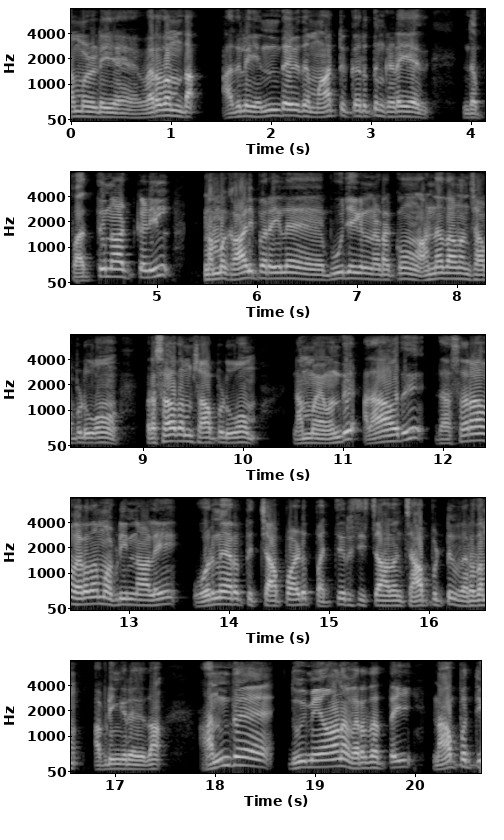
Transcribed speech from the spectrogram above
நம்மளுடைய விரதம் தான் அதில் எந்த வித மாற்று கருத்தும் கிடையாது. இந்த பத்து நாட்களில் நம்ம காளிப்பறையில் பூஜைகள் நடக்கும் அன்னதானம் சாப்பிடுவோம் பிரசாதம் சாப்பிடுவோம். நம்ம வந்து அதாவது தசரா விரதம் அப்படின்னாலே ஒரு நேரத்து சாப்பாடு பச்சரிசி சாதம் சாப்பிட்டு விரதம் அப்படிங்கிறது தான். அந்த தூய்மையான விரதத்தை நாற்பத்தி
